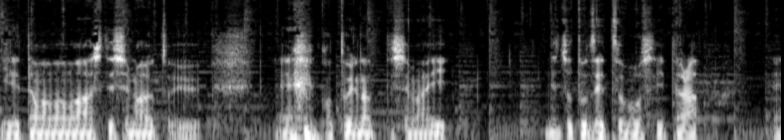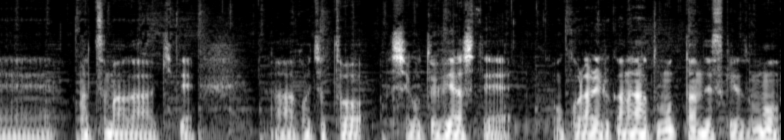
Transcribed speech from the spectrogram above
入れたまま回してしまうという、えー、ことになってしまいでちょっと絶望していたら、えー、まあ、妻が来てああこれちょっと仕事増やして怒られるかなと思ったんですけれども、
